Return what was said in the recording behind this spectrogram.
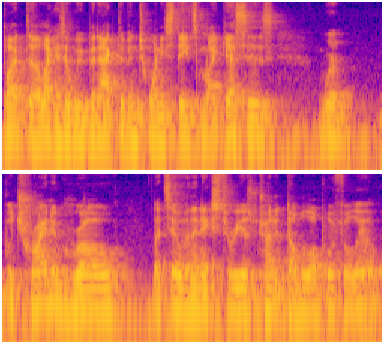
but uh, like I said, we've been active in 20 states. My guess is we're we're trying to grow. Let's say over the next three years, we're trying to double our portfolio.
